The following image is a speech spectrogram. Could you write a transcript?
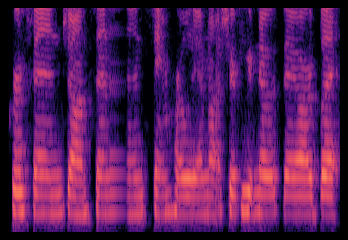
griffin johnson and sam hurley. I'm not sure if you know what they are but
